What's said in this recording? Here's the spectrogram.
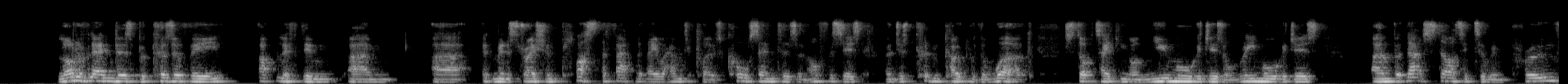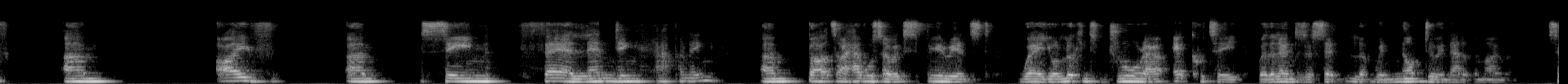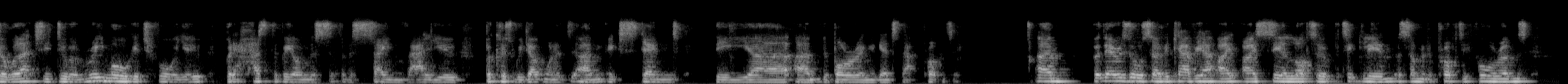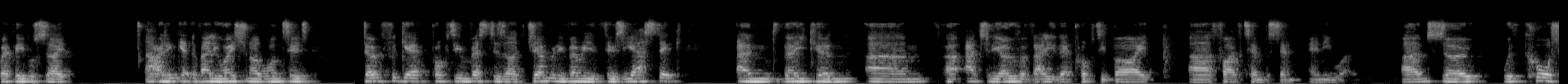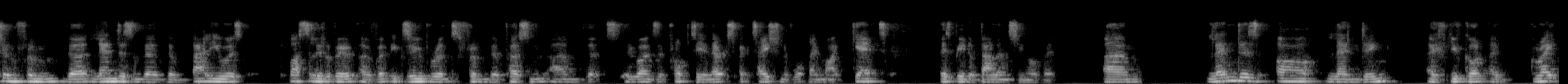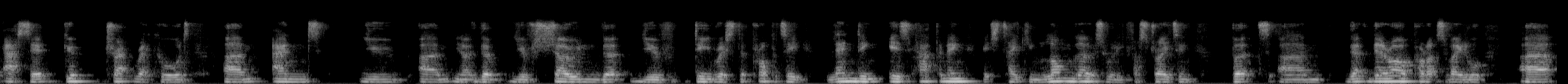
A lot of lenders, because of the uplift in um, uh, administration, plus the fact that they were having to close call centres and offices and just couldn't cope with the work, stopped taking on new mortgages or remortgages. Um, but that started to improve. Um, I've um, seen fair lending happening, um, but I have also experienced where you're looking to draw out equity where the lenders have said, look, we're not doing that at the moment. So we'll actually do a remortgage for you, but it has to be on the, for the same value because we don't want to um, extend the, uh, um, the borrowing against that property. Um, but there is also the caveat I, I, see a lot of, particularly in some of the property forums, where people say, I didn't get the valuation I wanted. Don't forget, property investors are generally very enthusiastic and they can um, uh, actually overvalue their property by uh, 5 10% anyway. Um, so with caution from the lenders and the, the valuers, plus a little bit of exuberance from the person um, that who owns the property and their expectation of what they might get, there's been a balancing of it. Um, lenders are lending if you've got a great asset, good track record, um, and you um, you know that you've shown that you've de-risked the property. Lending is happening. It's taking longer. It's really frustrating, but um, th- there are products available. Uh,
